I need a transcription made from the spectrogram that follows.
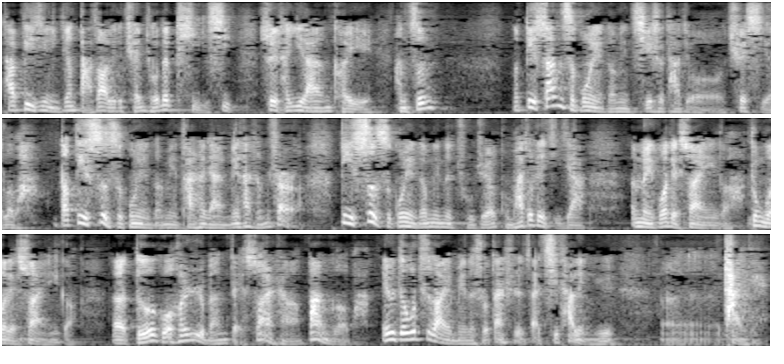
它毕竟已经打造了一个全球的体系，所以它依然可以很滋润。那第三次工业革命其实它就缺席了吧？到第四次工业革命，坦率讲也没他什么事儿了。第四次工业革命的主角恐怕就这几家，美国得算一个，中国得算一个，呃，德国和日本得算上半个吧。因为德国制造业没得说，但是在其他领域，呃，差一点。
